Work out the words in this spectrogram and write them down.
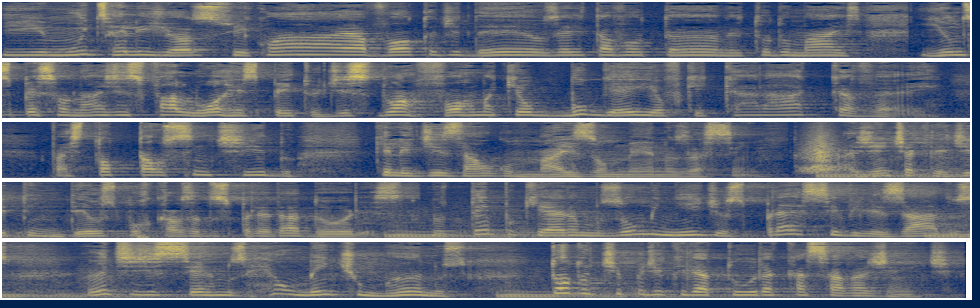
e muitos religiosos ficam, ah, é a volta de Deus, ele tá voltando e tudo mais. E um dos personagens falou a respeito disso de uma forma que eu buguei, eu fiquei, caraca, velho. Faz total sentido que ele diz algo mais ou menos assim. A gente acredita em Deus por causa dos predadores. No tempo que éramos hominídeos pré-civilizados, antes de sermos realmente humanos, todo tipo de criatura caçava a gente.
